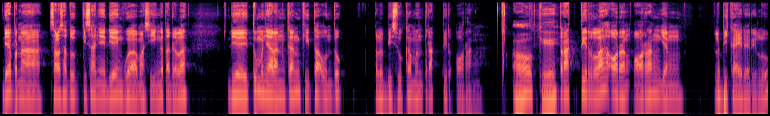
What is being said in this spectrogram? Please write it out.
Dia pernah salah satu kisahnya dia yang gua masih ingat adalah dia itu menyarankan kita untuk lebih suka mentraktir orang. Oke. Traktirlah orang-orang yang lebih kaya dari lu,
